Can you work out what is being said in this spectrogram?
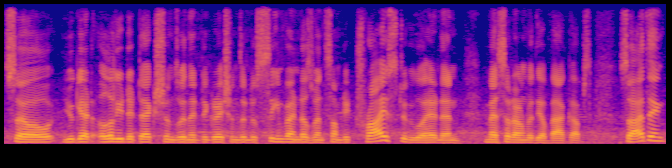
so you get early detections with integrations into SIEM vendors when somebody tries to go ahead and mess around with your backups. So I think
